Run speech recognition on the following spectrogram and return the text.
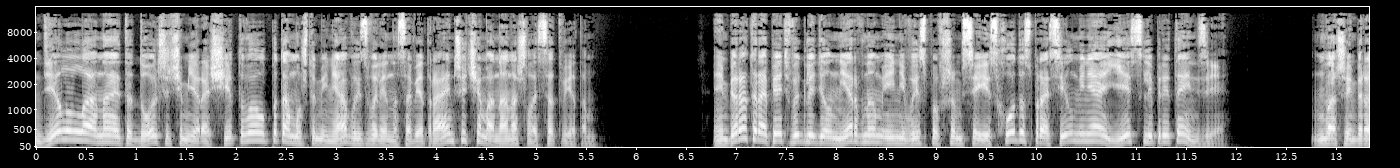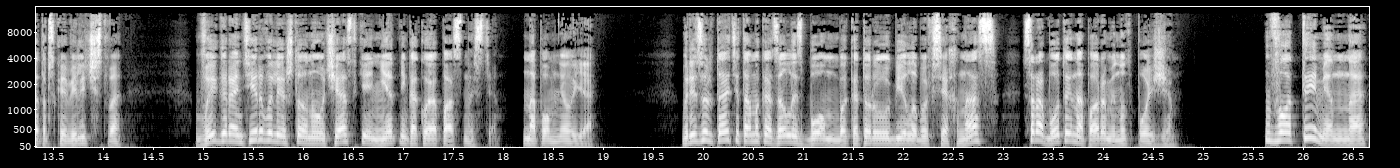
Делала она это дольше, чем я рассчитывал, потому что меня вызвали на совет раньше, чем она нашлась с ответом. Император опять выглядел нервным и невыспавшимся и сходу спросил меня, есть ли претензии. «Ваше императорское величество», «Вы гарантировали, что на участке нет никакой опасности», — напомнил я. В результате там оказалась бомба, которая убила бы всех нас, с работой на пару минут позже. «Вот именно»,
